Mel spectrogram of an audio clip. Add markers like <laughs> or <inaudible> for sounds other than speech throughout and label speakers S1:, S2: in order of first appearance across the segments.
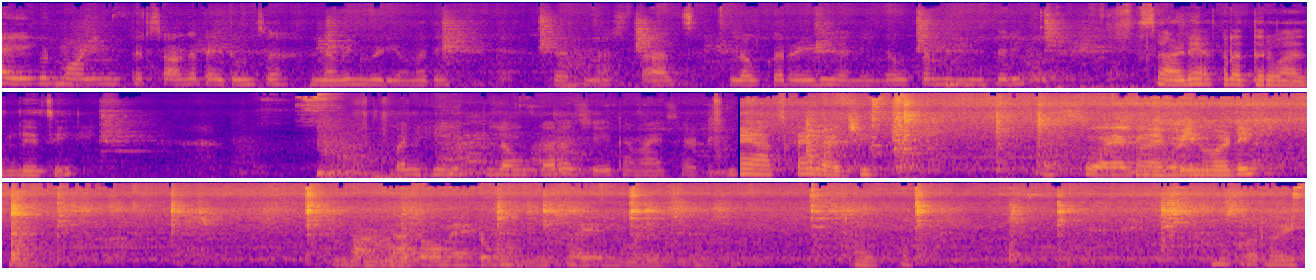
S1: Hi good morning तर स्वागत आहे तुमचं नवीन व्हिडिओमध्ये. तर मस्त आज लवकर रेडी झाले. लवकर म्हणजे तरी साडे अकरा तर वाजलेच आहे. पण हे लवकरच आहे इथं माझ्यासाठी. आज काय भाजी? सोयाबीन वडे.
S2: कांदा टोमॅटो घालून सोयाबीन वड्याची भाजी.
S1: हो का? बरं आहे.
